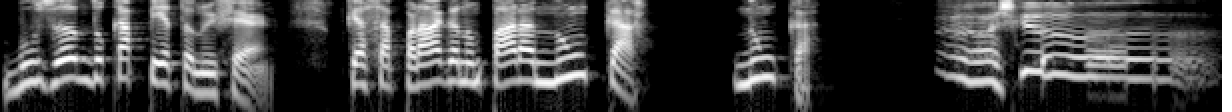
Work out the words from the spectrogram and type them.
busando do capeta no inferno. Porque essa praga não para nunca. Nunca. Eu acho que eu,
